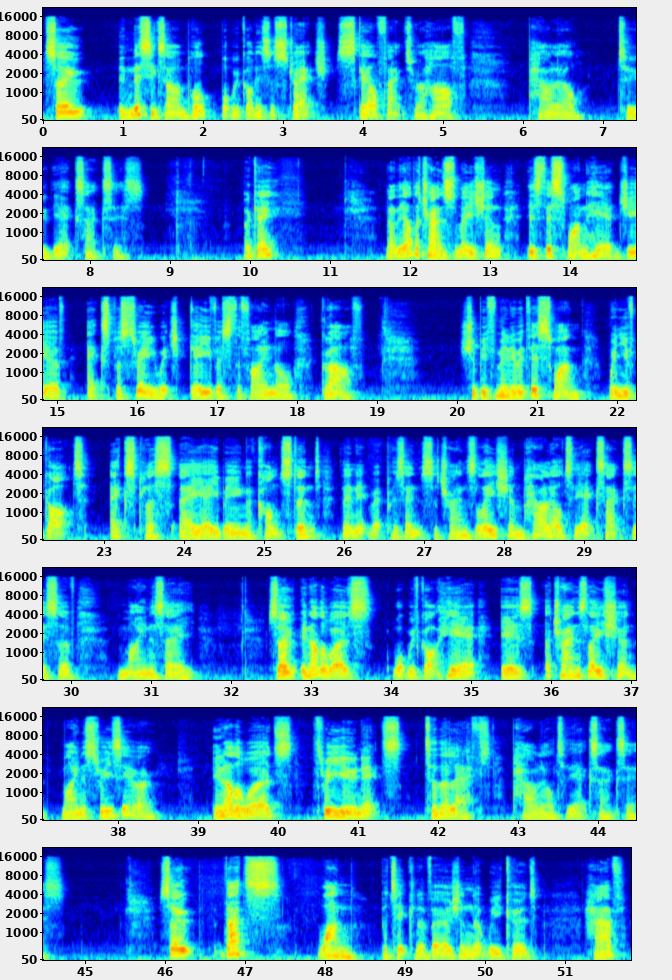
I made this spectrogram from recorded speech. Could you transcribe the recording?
So in this example, what we've got is a stretch, scale factor a half, parallel to the x-axis. Okay? Now the other transformation is this one here, g of x plus 3, which gave us the final graph. Should be familiar with this one. When you've got x plus a, a being a constant, then it represents a translation parallel to the x-axis of minus a. So in other words, what we've got here is a translation minus 3, 0. In other words, three units to the left parallel to the x-axis. So that's one particular version that we could have.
